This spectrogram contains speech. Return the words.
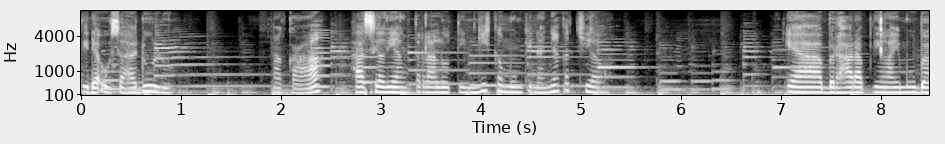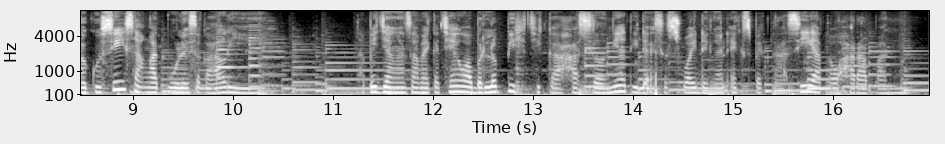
tidak usaha dulu. Maka, hasil yang terlalu tinggi kemungkinannya kecil. Ya, berharap nilaimu bagus sih sangat boleh sekali. Tapi jangan sampai kecewa berlebih jika hasilnya tidak sesuai dengan ekspektasi atau harapanmu.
